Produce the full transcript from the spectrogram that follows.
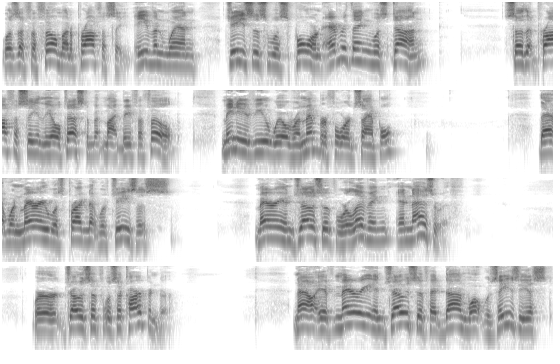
was a fulfillment of prophecy. Even when Jesus was born, everything was done so that prophecy in the Old Testament might be fulfilled. Many of you will remember, for example, that when Mary was pregnant with Jesus, Mary and Joseph were living in Nazareth, where Joseph was a carpenter. Now, if Mary and Joseph had done what was easiest,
